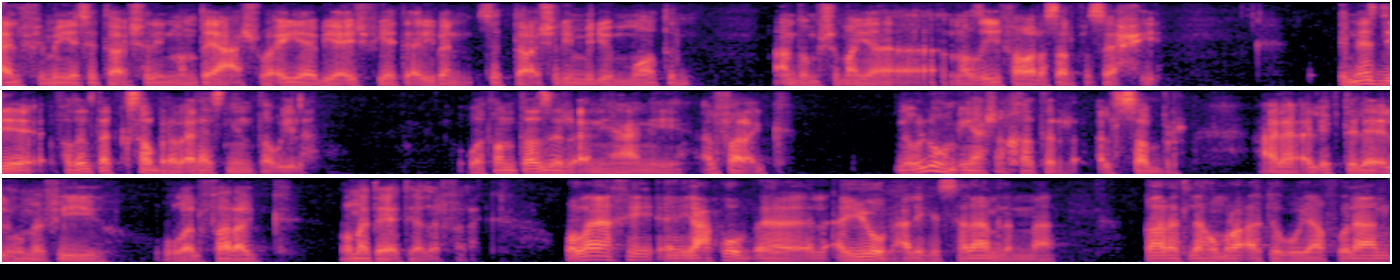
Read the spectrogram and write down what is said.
1126 منطقة عشوائية بيعيش فيها تقريبا 26 مليون مواطن. عندهم مياه نظيفة ولا صرف صحي. الناس دي فضلتك صبرة بقالها سنين طويلة. وتنتظر أن يعني الفرج. نقول لهم إيه عشان خاطر الصبر على الابتلاء اللي هم فيه والفرج؟ ومتى يأتي هذا الفرج؟ والله يا أخي يعقوب أيوب عليه السلام لما قالت له امرأته يا فلان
